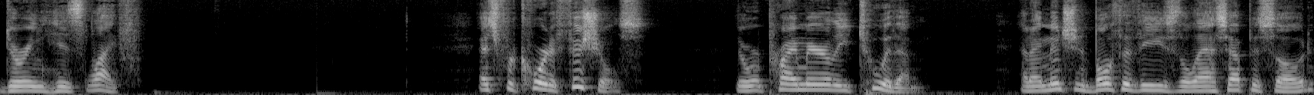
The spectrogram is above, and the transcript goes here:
during his life. As for court officials, there were primarily two of them, and I mentioned both of these the last episode.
